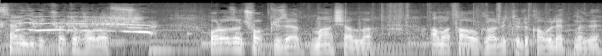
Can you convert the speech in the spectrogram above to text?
Seni gidi kötü horoz. Horozun çok güzel maşallah. Ama tavuklar bir türlü kabul etmedi.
